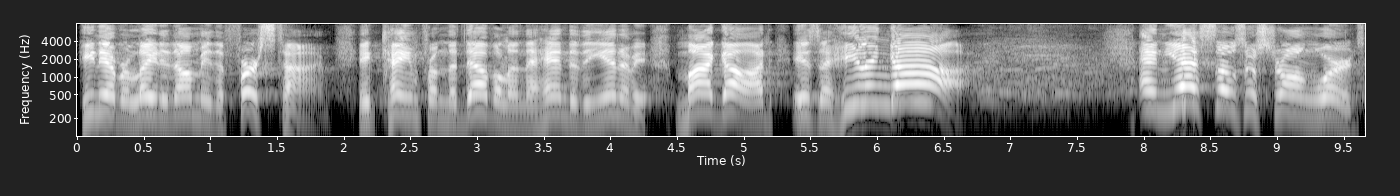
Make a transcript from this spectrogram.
He never laid it on me the first time. It came from the devil in the hand of the enemy. My God is a healing God. And yes, those are strong words,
